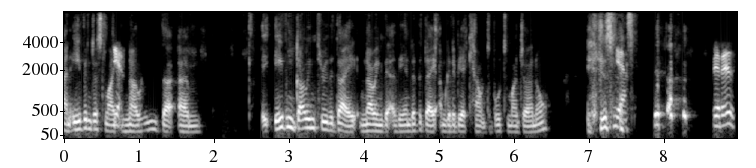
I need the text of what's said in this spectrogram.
and even just like Yeah. knowing that, um, even going through the day, knowing that at the end of the day, I'm going to be accountable to my journal. It just Yeah. It is.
